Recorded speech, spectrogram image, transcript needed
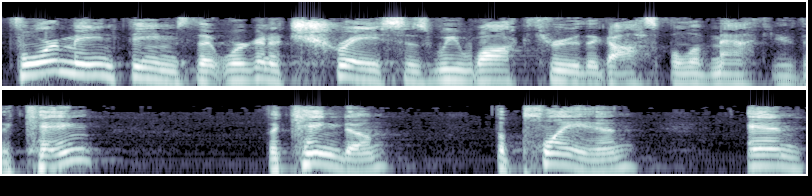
Four main themes that we're going to trace as we walk through the Gospel of Matthew. The king, the kingdom, the plan, and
